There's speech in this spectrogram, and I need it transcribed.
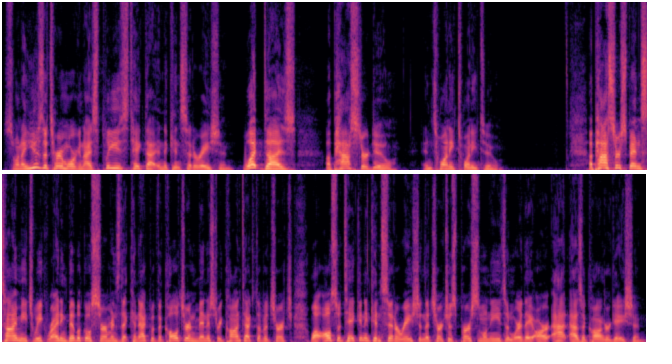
So when I use the term organized, please take that into consideration. What does a pastor do in 2022? A pastor spends time each week writing biblical sermons that connect with the culture and ministry context of a church while also taking in consideration the church's personal needs and where they are at as a congregation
